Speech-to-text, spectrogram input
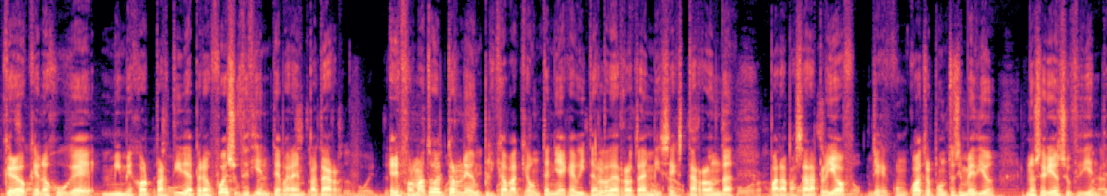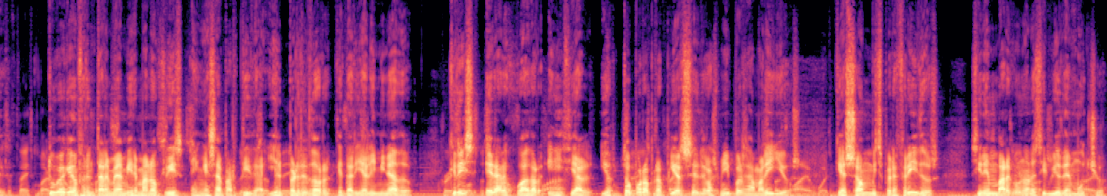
Creo que no jugué mi mejor partida, pero fue suficiente para empatar. El formato del torneo implicaba que aún tenía que evitar la derrota en mi sexta ronda para pasar a playoff, ya que con cuatro puntos y medio no serían suficientes. Tuve que enfrentarme a mi hermano Chris en esa partida partida y el perdedor quedaría eliminado. Chris era el jugador inicial y optó por apropiarse de los meeples amarillos, que son mis preferidos. Sin embargo, no le sirvió de mucho,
